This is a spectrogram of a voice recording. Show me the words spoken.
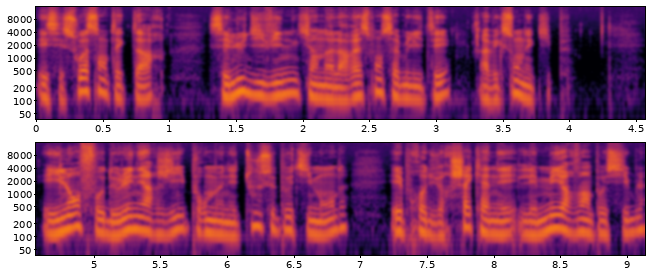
Et ces 60 hectares, c'est Ludivine qui en a la responsabilité avec son équipe et il en faut de l'énergie pour mener tout ce petit monde et produire chaque année les meilleurs vins possibles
